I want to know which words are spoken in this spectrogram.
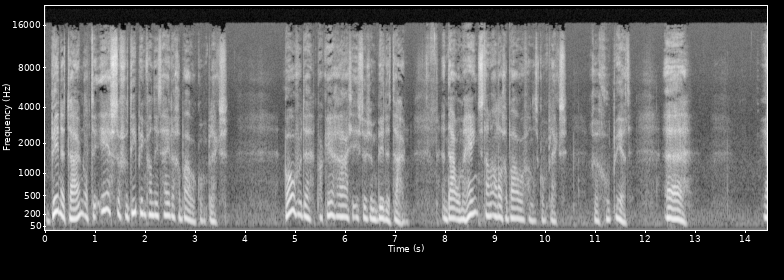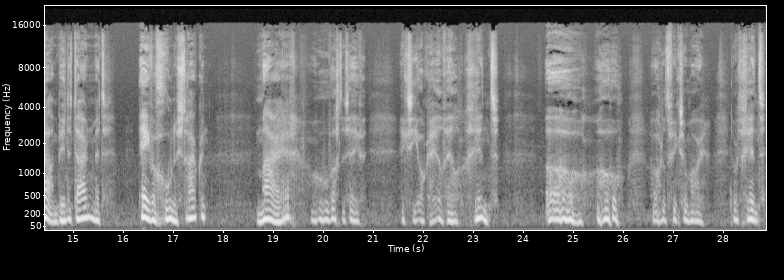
binnentuin op de eerste verdieping van dit hele gebouwencomplex. Boven de parkeergarage is dus een binnentuin. En daaromheen staan alle gebouwen van het complex gegroepeerd. Uh, ja, een binnentuin met even groene struiken. Maar, oh, wacht eens even. Ik zie ook heel veel grind. Oh, oh, oh, dat vind ik zo mooi. Door het grind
